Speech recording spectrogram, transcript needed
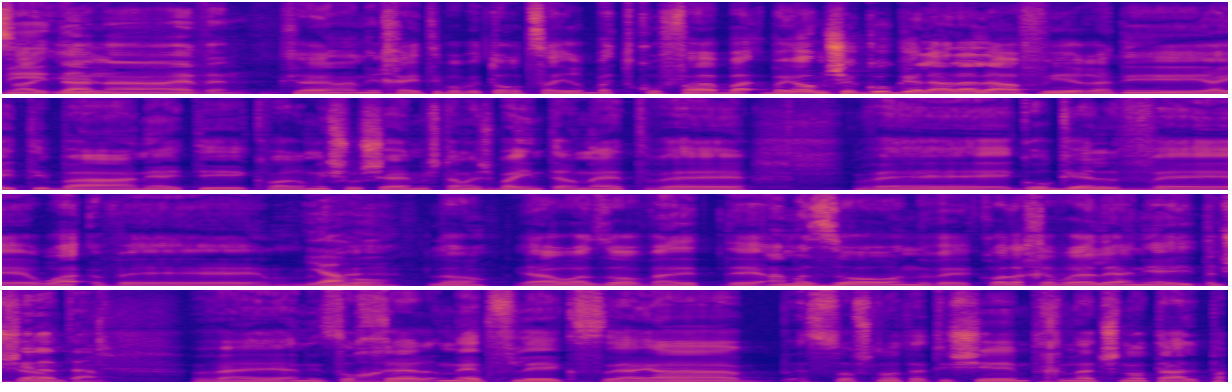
צעיר. מעידן האבן. כן, אני חייתי פה בתור צעיר בתקופה, ב, ביום שגוגל עלה לאוויר, אני הייתי, ב, אני הייתי כבר מישהו שמשתמש באינטרנט, ו... וגוגל ו... ו... יאהו. ו... לא, יאהו עזוב, ו- אמזון וכל החבר'ה האלה, אני הייתי שם. בתחילתם. ואני זוכר, נטפליקס, זה היה בסוף שנות ה-90, תחילת שנות ה-2000.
